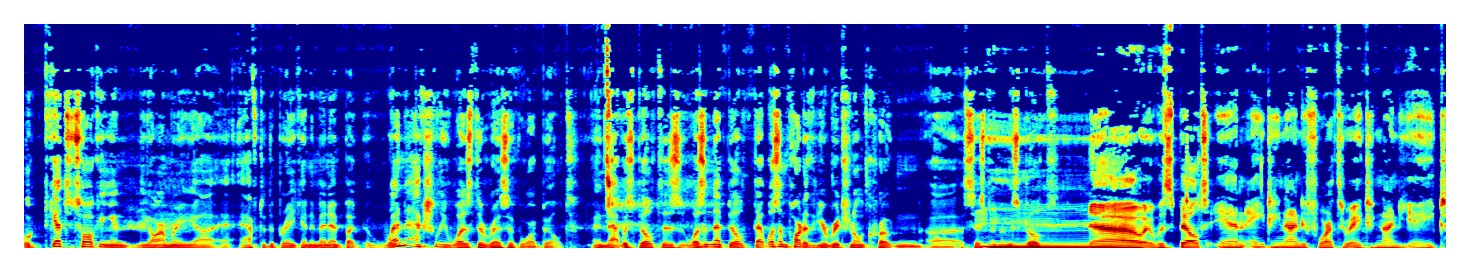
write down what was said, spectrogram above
We'll get to talking in the Armory uh, after the break in a minute, but when actually was the reservoir built? And that was built as wasn't that built? That wasn't part of the original Croton uh, system. It was built. No, it was built in 1894 through 1898.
